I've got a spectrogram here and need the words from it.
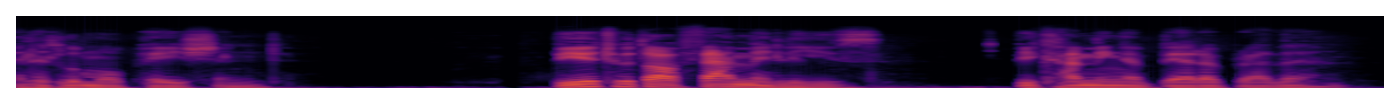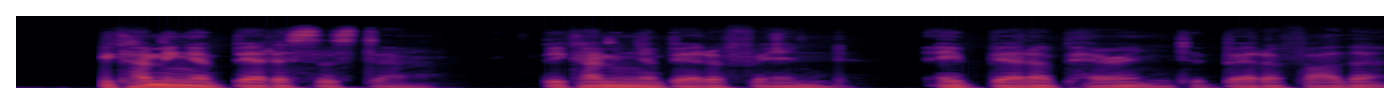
a little more patient. Be it with our families, becoming a better brother, becoming a better sister, becoming a better friend, a better parent, a better father,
